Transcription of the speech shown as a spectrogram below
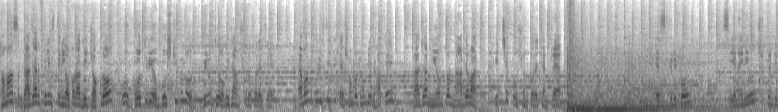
হামাস, গাজার ফিলিস্তিনি অপরাধী চক্র ও গোত্রীয় গোষ্ঠীগুলোর বিরুদ্ধে অভিযান শুরু করেছে। এমন পরিস্থিতিতে সংগঠনটির হাতে গাজার নিয়ন্ত্রণ না দেওয়ার ইচ্ছে পোষণ করেছেন Trump. Desk report CNI news twenty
